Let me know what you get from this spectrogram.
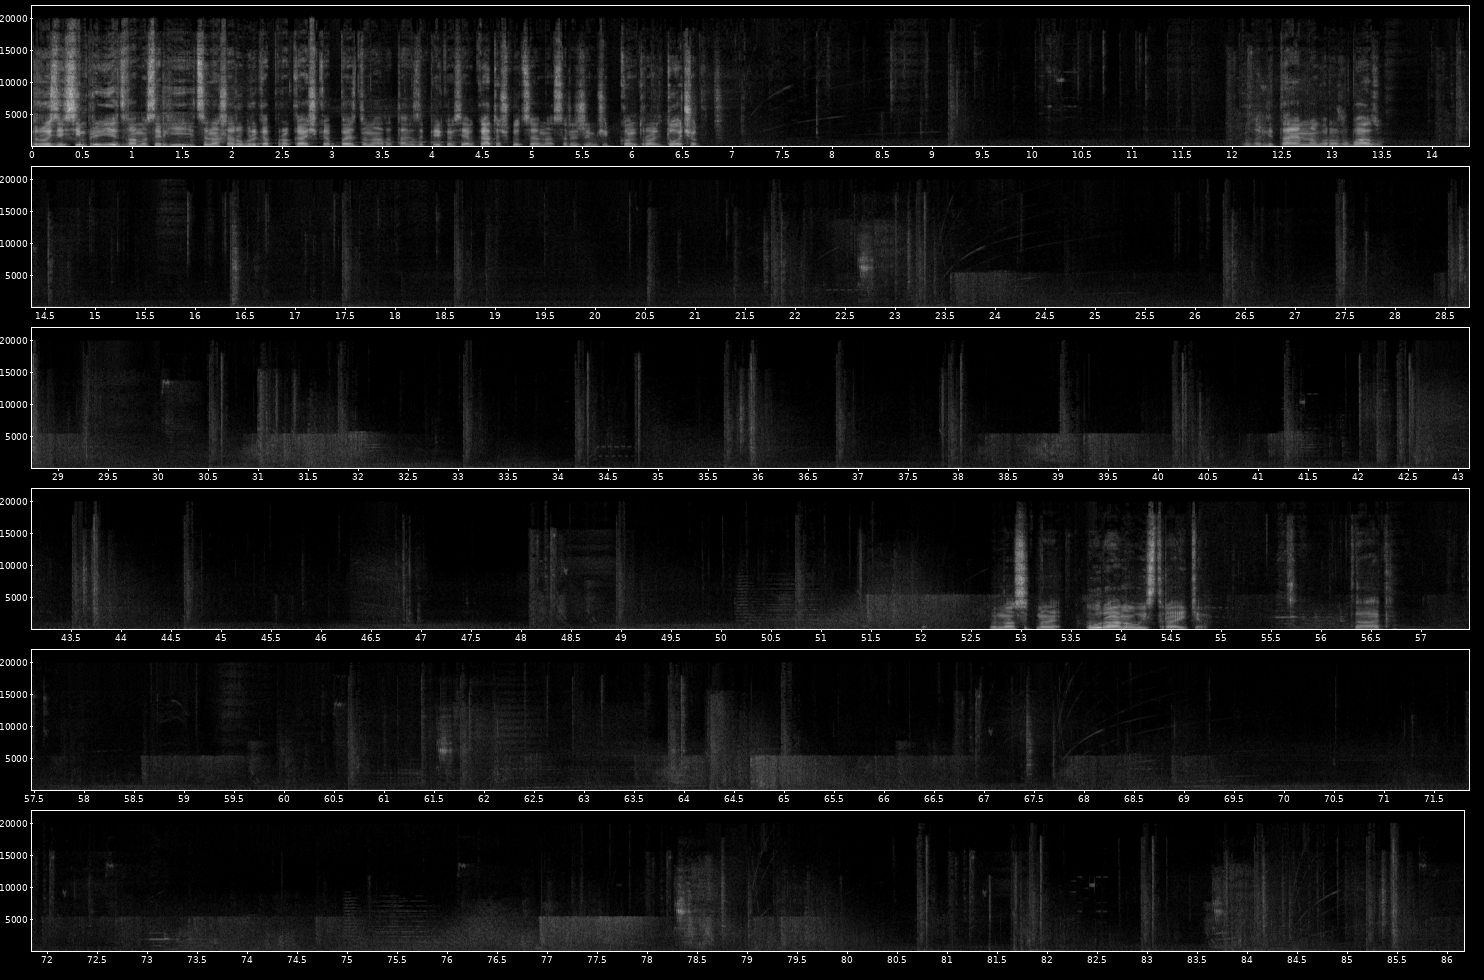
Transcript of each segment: Друзі, всім привіт! З вами Сергій, і це наша рубрика Прокачка без доната. Так, запікався я в каточку, це у нас режимчик контроль точок. Залітаємо на ворожу базу. Виносить мене урановий страйкер. Так.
